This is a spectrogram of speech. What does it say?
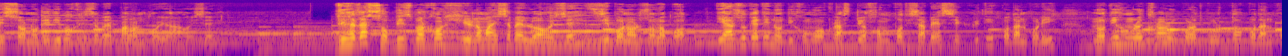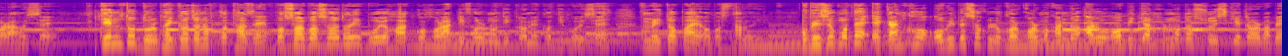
বিশ্ব নদী দিৱস হিচাপে পালন কৰি অহা হৈছে। দুহেজাৰ চৌব্বিছ বৰ্ষৰ শিৰোনামা হিচাপে লোৱা হৈছে জীৱনৰ জলপথ। ইয়াৰ যোগেদি নদীসমূহক ৰাষ্ট্ৰীয় সম্পদ হিচাপে স্বীকৃতি প্ৰদান কৰি নদী সংৰক্ষণৰ ওপৰত গুৰুত্ব প্ৰদান কৰা হৈছে। কিন্তু দুৰ্ভাগ্যজনক কথা যে বছৰ বছৰ ধৰি বৈ অহা কহৰা ডিফল নদী ক্ৰমে গতি কৰিছে মৃতপ্ৰায় অৱস্থালৈ। অভিযোগ মতে একাংশ অবিবেচক লোকৰ কৰ্মকাণ্ড আৰু অবিজ্ঞানসন্মত চুইচ গেটৰ বাবে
